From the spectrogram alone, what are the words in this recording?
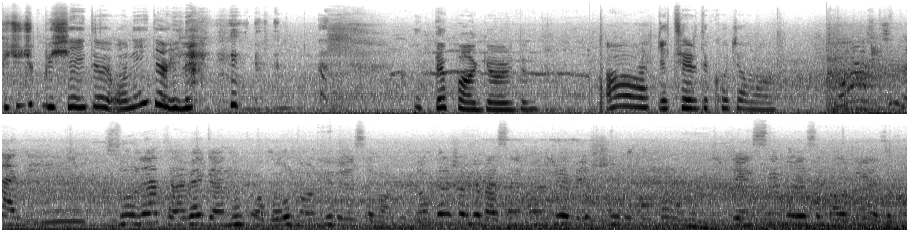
Küçücük bir şeydi. O neydi öyle? İlk defa gördüm. Aa getirdi kocaman. ذرت طبع گندم کاکائو نارگیل روی سماقی داخلش هم که بستنی خارجی بهش شیر و جنسی روی سماقی اضافه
